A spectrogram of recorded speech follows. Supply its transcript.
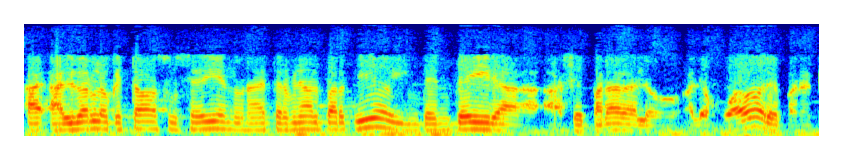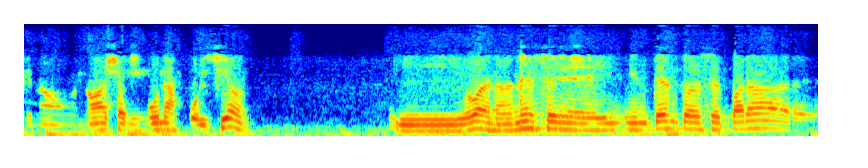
al ver lo que estaba sucediendo una vez terminado el partido, intenté ir a, a separar a, lo- a los jugadores para que no, no haya ninguna expulsión. Y bueno, en ese intento de separar eh,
